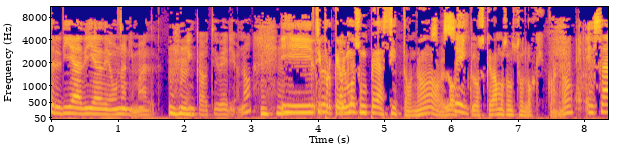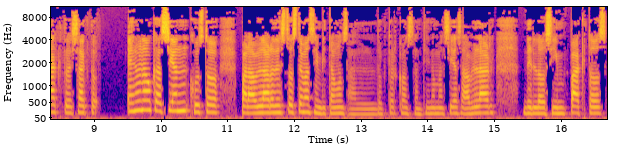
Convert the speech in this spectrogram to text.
el día a día de un animal en cautiverio, ¿no? y sí, porque vemos un pedacito, ¿no? Los, sí. los que vamos a un zoológico, ¿no? Exacto, exacto. En una ocasión, justo para hablar de estos temas, invitamos al doctor Constantino Macías a hablar de los impactos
